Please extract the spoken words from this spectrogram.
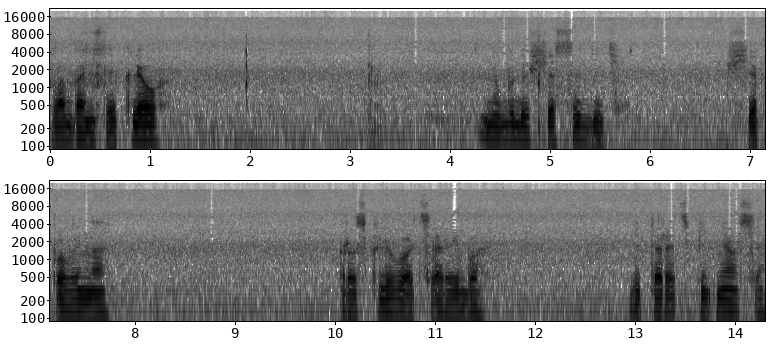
Слабенький кльов. Ну буду ще сидіти. Ще повинна розклюватися риба. Вітерець піднявся.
